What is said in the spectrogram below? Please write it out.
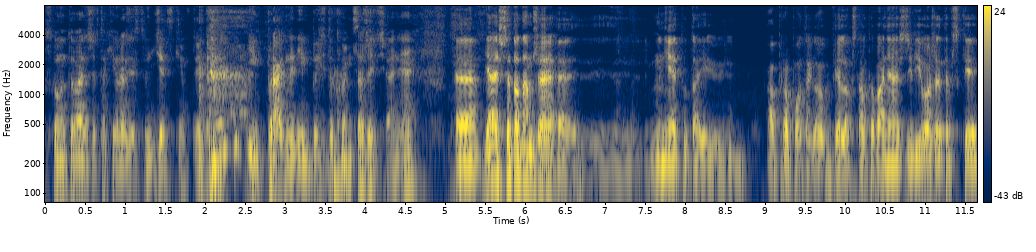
skomentować, że w takim razie jestem dzieckiem w tej grze i pragnę nim być do końca życia, nie? E, ja jeszcze dodam, że e, mnie tutaj a propos tego wielokształtowania zdziwiło, że te wszystkie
